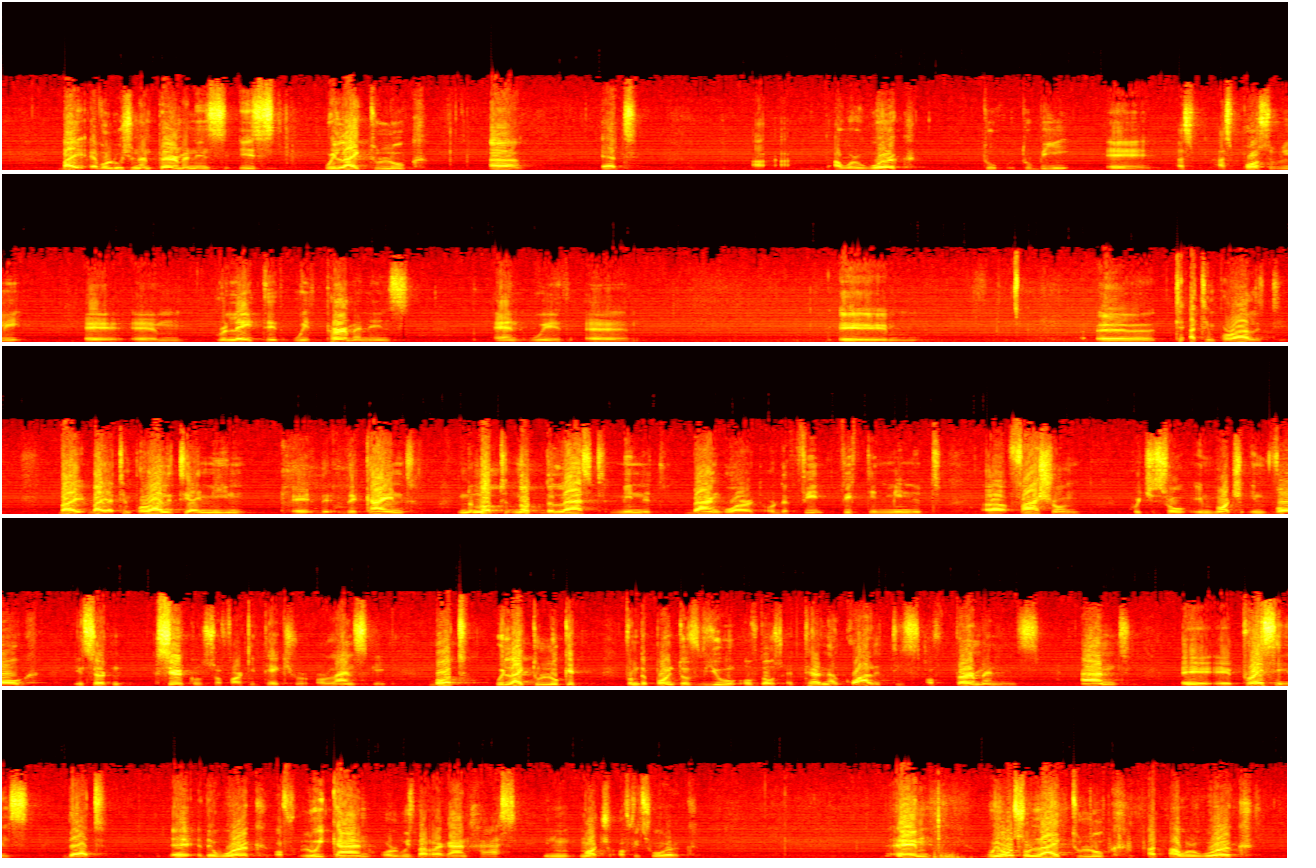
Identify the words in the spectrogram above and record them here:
By evolution and permanence is we like to look uh, at uh, our work to, to be uh, as, as possibly uh, um, related with permanence and with uh, um, uh, a temporality. By, by a temporality, I mean the, the kind not, not the last minute vanguard or the 15 minute uh, fashion, which is so in much in vogue in certain circles of architecture or landscape. But we like to look at from the point of view of those eternal qualities of permanence and uh, uh, presence that uh, the work of Louis Kahn or Luis Barragan has in much of its work. Um, we also like to look at our work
